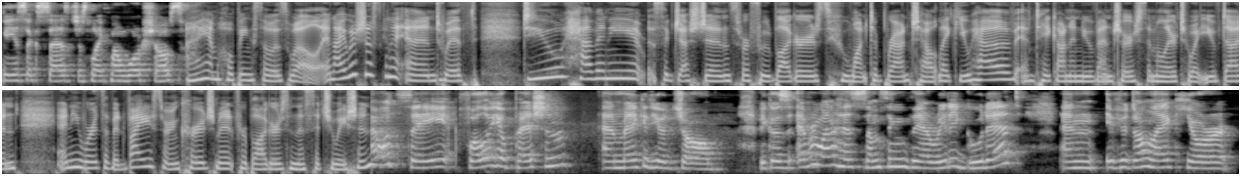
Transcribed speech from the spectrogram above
be a success, just like my workshops. I am hoping so as well. And I was just going to end with do you have any suggestions for food bloggers who want to branch out like you have and take on a new venture similar to what you've done? Any words of advice or encouragement for bloggers in this situation? I would say follow your passion and make it your job because everyone has something they're really good at and if you don't like your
